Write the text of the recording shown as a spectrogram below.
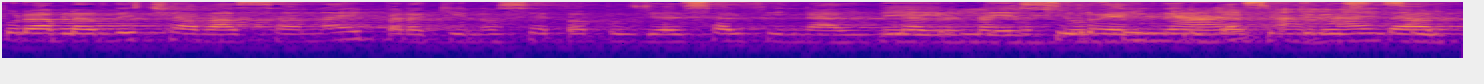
por hablar de Chavasana, y para quien no sepa, pues ya es al final de, de su final, casi estar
